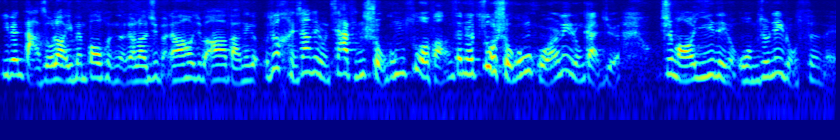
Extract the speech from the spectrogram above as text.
一边打佐料一边包馄饨，聊聊剧本，聊完剧本啊，把那个我觉得很像那种家庭手工作坊，在那做手工活那种感觉，织毛衣那种，我们就是那种氛围。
